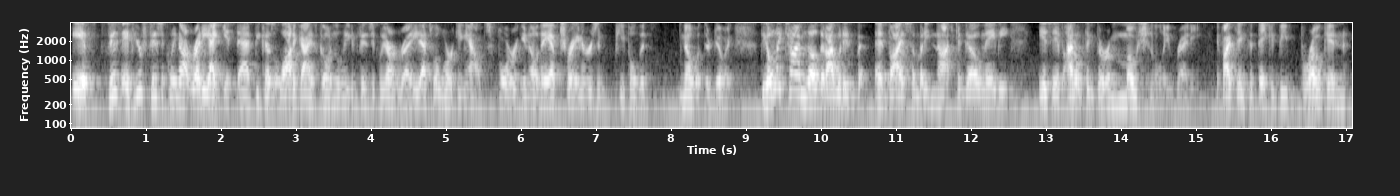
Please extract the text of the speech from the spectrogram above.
If phys- if you're physically not ready, I get that because a lot of guys go into the league and physically aren't ready. That's what working out's for. You know, they have trainers and people that know what they're doing. The only time though that I would adv- advise somebody not to go maybe is if I don't think they're emotionally ready. If I think that they could be broken,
